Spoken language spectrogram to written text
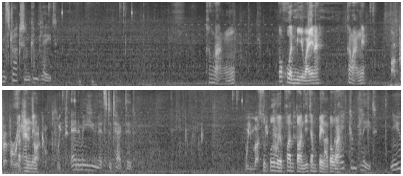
Construction complete. ข้างหลัง ก็ควรมีไว้นะ ข้างหลังเนี่ย Our preparations Saan are complete. Enemy units detected. We must ซู be เปอร์เวพอนตอนนี้จำเป็นปะวะ Upgrade complete. New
